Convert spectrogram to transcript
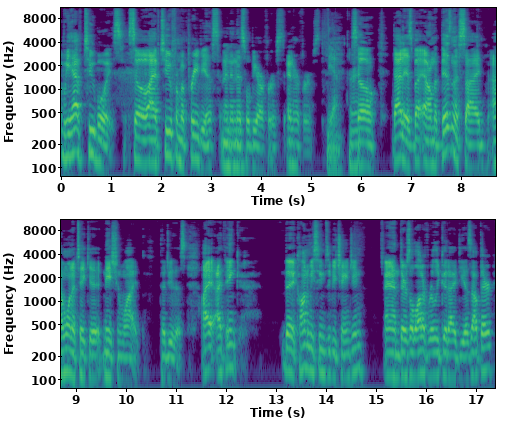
we have two boys, so I have two from a previous, and then Mhm. this will be our first and her first. yeah So that is, but on the business side, I want to take it nationwide to do this. I I think the economy seems to be changing, and there's a lot of really good ideas out there.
